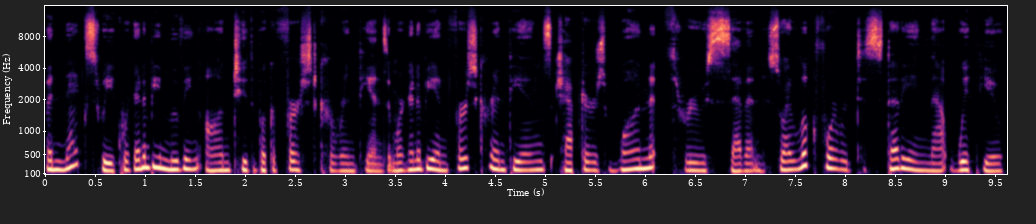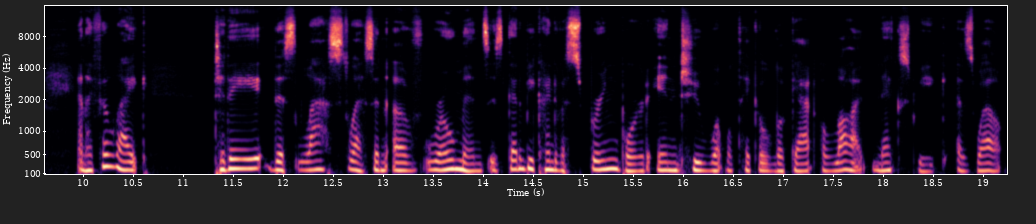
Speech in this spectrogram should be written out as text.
But next week, we're going to be moving on to the book of First Corinthians, and we're going to be in First Corinthians chapters 1 through 7. So I look forward to studying that with you, and I feel like today, this last lesson of Romans is going to be kind of a springboard into what we'll take a look at a lot next week as well.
